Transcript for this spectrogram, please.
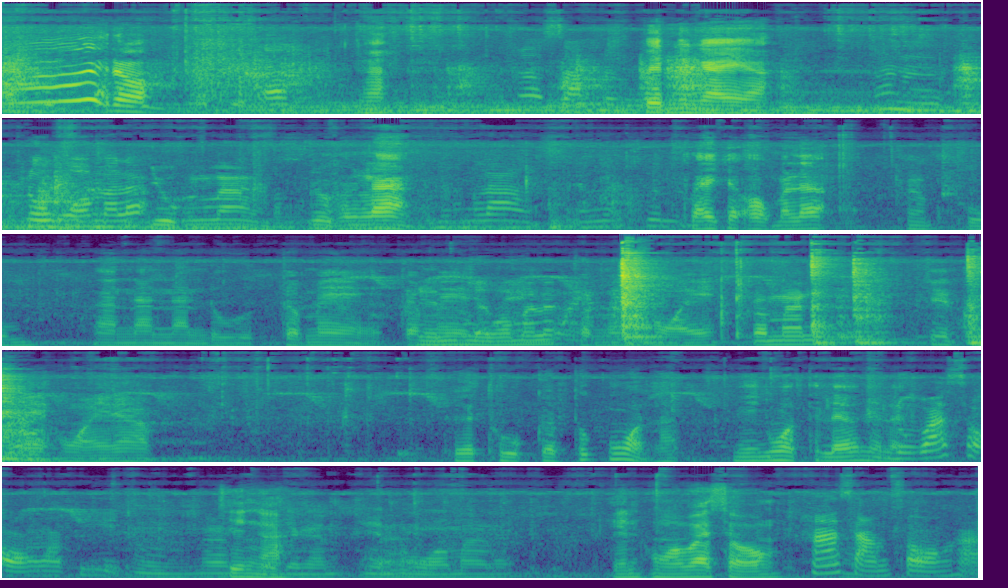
โอ้ยดอกนะห้าสามหนึ่งเป็นยังไงอะนั่นโผล่หัวมาแล้วอยู่ข้างล่างอยู่ข้างล่างข้างล่างยังไม่ขึ้นใกล้จะออกมาแล้วครับผมนั่นนั่นนั่นดูเจ้าแม่เจ้าเห็นแม่หัวมาแล้ว เจ้าแม่หวยประมาณเจ็ดแม่หวยนะครับเธอถูกเกือบทุกงวดนะมีงวดที่แล้วนี่หแหนูละว่าสองว่ะพี่ จริงเหรอ ย่างนั้นเห็นหัวมาแล้ว เห็นหัวว่าสองห้าสามสองค่ะ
